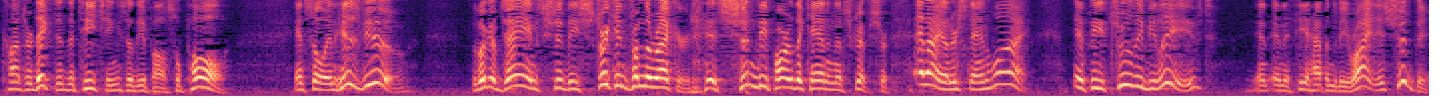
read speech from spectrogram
contradicted the teachings of the Apostle Paul. And so, in his view, the book of James should be stricken from the record. It shouldn't be part of the canon of Scripture. And I understand why. If he truly believed, and, and if he happened to be right, it should be.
